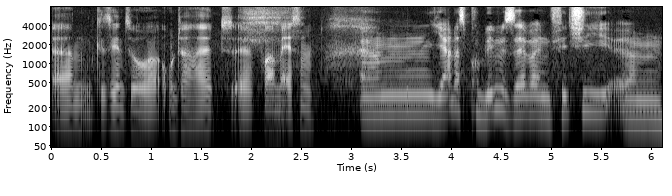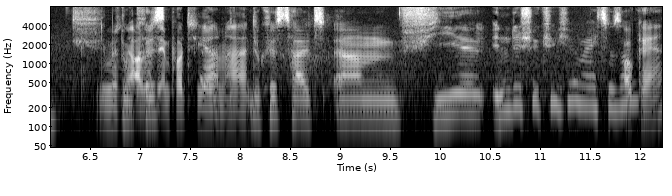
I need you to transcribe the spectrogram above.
ähm, gesehen, so Unterhalt, äh, vor allem Essen? Ähm, ja, das Problem ist selber in Fidschi, ähm, Die müssen alles kriegst- importieren halt. du kriegst halt ähm, viel indische Küche, um ehrlich zu sein. Okay.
